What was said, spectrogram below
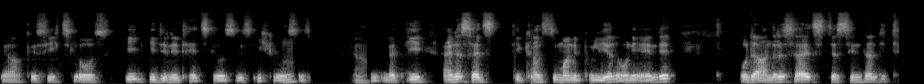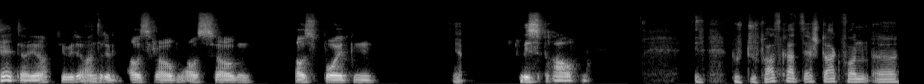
ja, gesichtslos, identitätslos ist, ichlos mhm. ist. Genau. Die einerseits, die kannst du manipulieren ohne Ende, oder andererseits, das sind dann die Täter, ja, die wieder mhm. andere ausrauben, aussaugen, ausbeuten, ja. missbrauchen. Du, du sprachst gerade sehr stark von äh,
